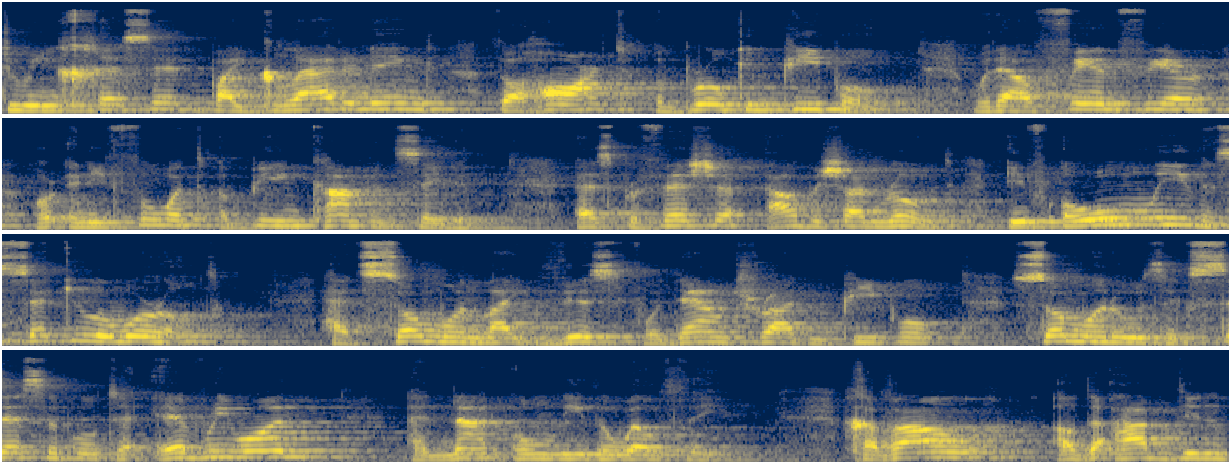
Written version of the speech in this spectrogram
doing chesed by gladdening the heart of broken people without fanfare or any thought of being compensated. As Professor Elbashan wrote, if only the secular world had someone like this for downtrodden people, someone who is accessible to everyone and not only the wealthy. Chaval al da'abdin.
